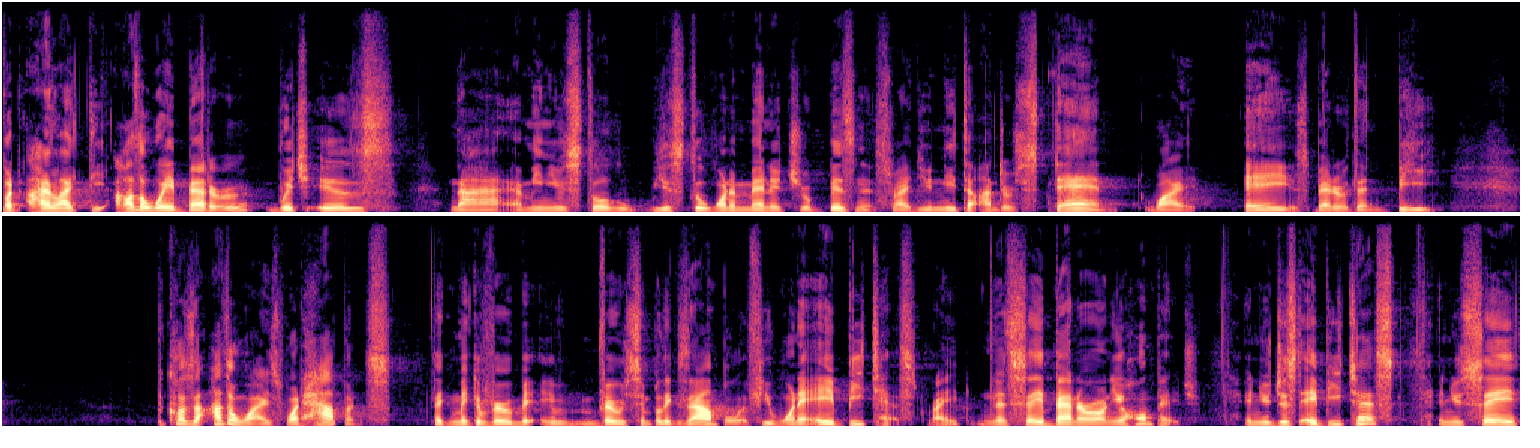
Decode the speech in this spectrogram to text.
but I like the other way better, which is Nah, I mean, you still, you still want to manage your business, right? You need to understand why A is better than B. Because otherwise, what happens? Like, make a very, very simple example. If you want to A-B test, right? Let's say a banner on your homepage. And you just A-B test, and you say,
